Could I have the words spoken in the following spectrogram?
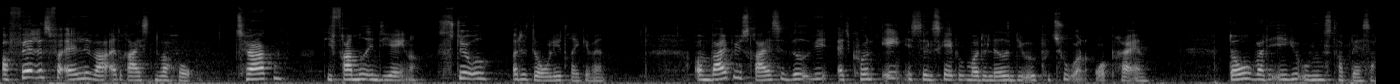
Og fælles for alle var, at rejsen var hård. Tørken, de fremmede indianer, støvet og det dårlige drikkevand. Om Vejbys rejse ved vi, at kun én i selskabet måtte lade livet på turen over prærien. Dog var det ikke uden strabasser.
